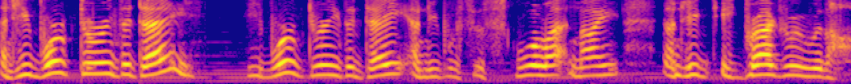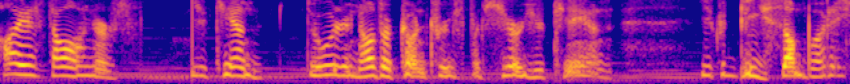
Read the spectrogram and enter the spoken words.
and he worked during the day. He worked during the day, and he was at school at night, and he, he graduated with highest honors. You can't do it in other countries, but here you can. You could be somebody.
